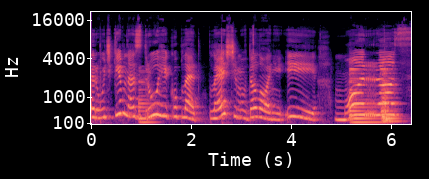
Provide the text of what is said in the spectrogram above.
Приготували ручки, в нас другий куплет. Плещемо в долоні. І морозець,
